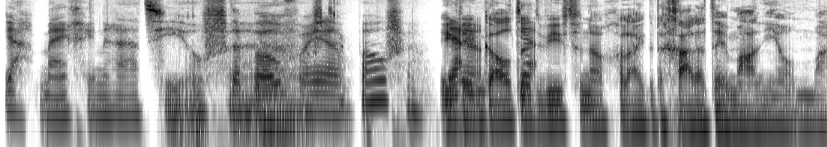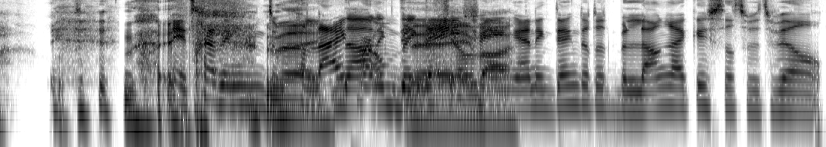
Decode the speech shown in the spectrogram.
ja, mijn generatie of eh, Daarboven, of ja. daarboven. Ik Ja. denk altijd, Ja. wie heeft er nou gelijk? Daar gaat het helemaal niet om. Maar. Nee. Het gaat niet om gelijk, Nou, maar ik om denk- beleving. Maar- en ik denk dat het belangrijk is dat we het wel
